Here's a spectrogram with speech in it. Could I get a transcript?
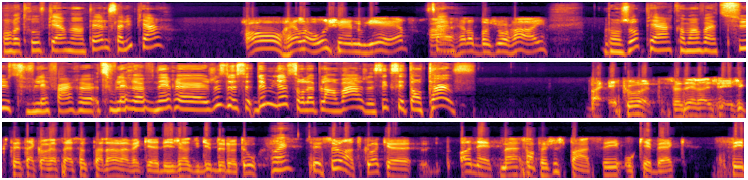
On retrouve Pierre Nantel. Salut Pierre. Oh, hello Geneviève. Uh, hello, bonjour, hi. Bonjour Pierre, comment vas-tu? Tu voulais faire, euh, tu voulais revenir euh, juste deux, deux minutes sur le plan vert. Je sais que c'est ton turf. Ben, écoute, je veux dire, j'écoutais ta conversation tout à l'heure avec euh, les gens du guide de l'auto. Ouais. C'est sûr, en tout cas, que, honnêtement, si on fait juste penser au Québec, c'est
